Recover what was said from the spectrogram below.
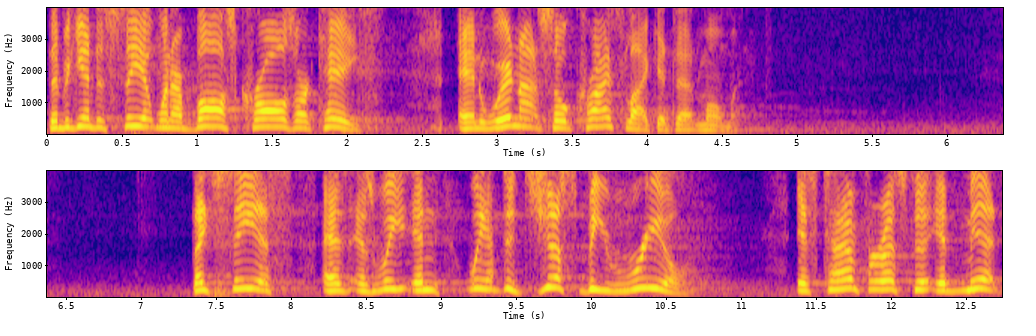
They begin to see it when our boss crawls our case. And we're not so Christ like at that moment. They see us as, as we, and we have to just be real. It's time for us to admit,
